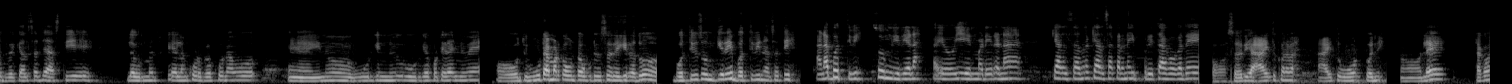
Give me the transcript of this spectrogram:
ಮದುವೆ ಕೆಲಸ ಜಾಸ್ತಿ. ಲಗ್ನ ಎಲ್ಲ ಕೊಡಬೇಕು ನಾವು. ಇನ್ನು ಊರಿಗೆ ಊರಿಗೆ ಕೊಟ್ಟಿಲ್ಲ ಇನ್ನುವೆ ಒಂಚೂರು ಊಟ ಮಾಡ್ಕೊಂಡು ಊಟ ಸರ್ ಹೇಗಿರೋದು. ಬತ್ತೀವಿ ಸುಮ್ಕಿರಿ ಬತ್ತೀವಿ ಅನ್ಸತಿ ಅಣ್ಣ ಬತ್ತೀವಿ ಸುಮ್ಮನಿರಿ ಅಣ್ಣ ಅಯ್ಯೋ ಏನು ಮಾಡಿರಣ ಕೆಲಸ ಅಂದ್ರೆ ಕೆಲಸ ಕಣ ಇಪ್ರೀತ ಆಗೋಗದೆ. ಓ, ಸರಿ ಆಯ್ತು ಕಣವ ಆಯ್ತು ಓಟ್ ಬನ್ನಿ. ಲೇ ತಗೋ.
